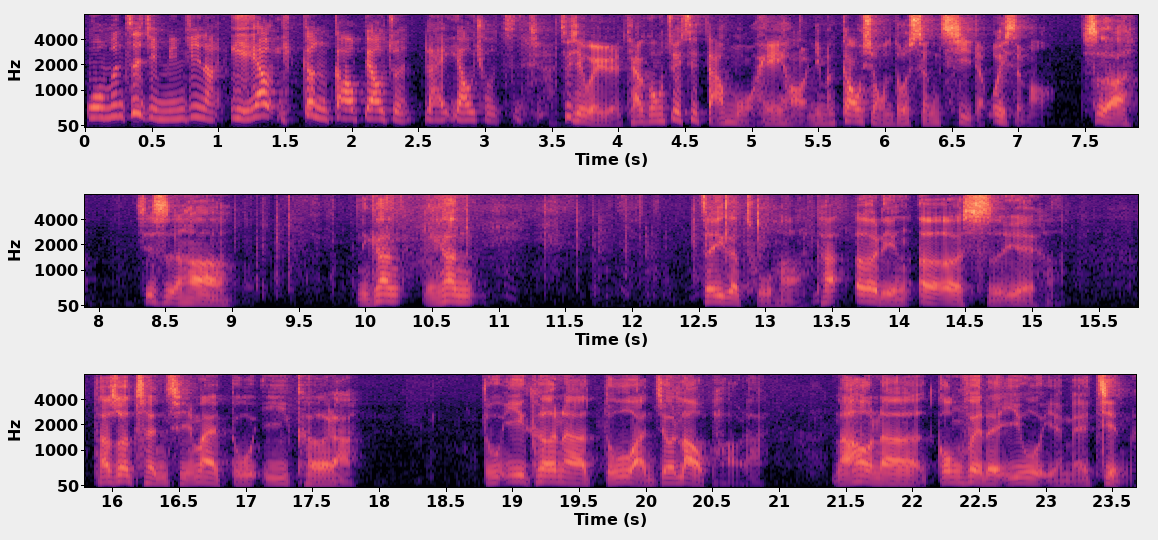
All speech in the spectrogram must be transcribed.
我们自己民进党也要以更高标准来要求自己。这些委员，调工这次打抹黑哈，你们高雄都生气的，为什么？是啊，其实哈，你看，你看这一个图哈，他二零二二十月哈，他说陈其迈读医科啦。读医科呢，读完就绕跑了，然后呢，公费的义务也没尽了，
